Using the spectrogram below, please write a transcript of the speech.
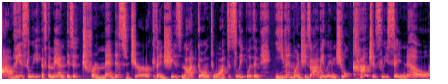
Obviously, if the man is a tremendous jerk, then she is not going to want to sleep with him. Even when she's ovulating, she will consciously say, No,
